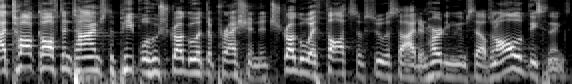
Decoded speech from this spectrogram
I talk oftentimes to people who struggle with depression and struggle with thoughts of suicide and hurting themselves and all of these things.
